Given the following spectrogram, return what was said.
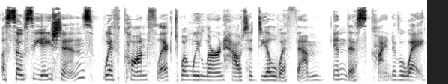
associations with conflict when we learn how to deal with them in this kind of a way.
